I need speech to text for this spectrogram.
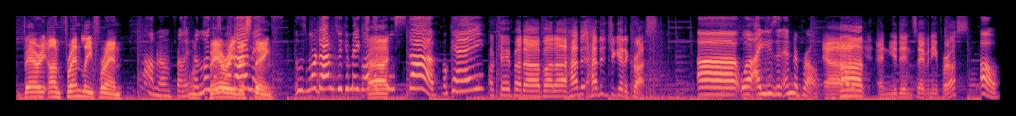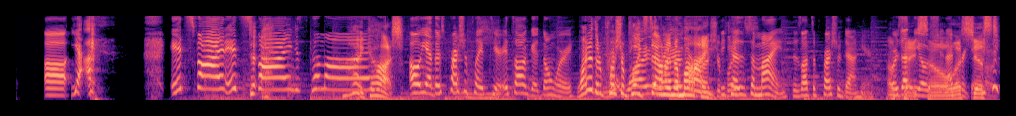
very unfriendly friend. Not an unfriendly friend. Look, there's more bury this diamonds. thing. There's more diamonds. We can make lots Uh, of cool stuff. Okay. Okay, but uh, but uh, how did how did you get across? Uh, well, I use an ender pearl. Uh, Uh, and you didn't save any for us? Oh, uh, yeah. it's fine. It's D- fine. Just come on. My gosh. Oh yeah, there's pressure plates here. It's all good. Don't worry. Why are there pressure Why- plates down why in a mine? pressure Because it's a mine. There's lots of pressure down here. Or is that Okay, the ocean? so I let's forget. just.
